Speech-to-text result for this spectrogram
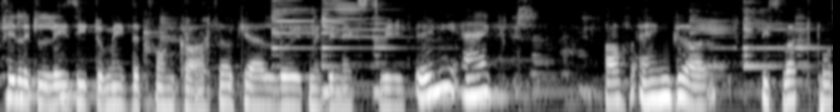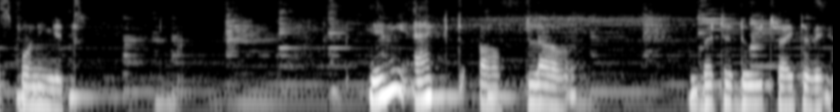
feel a little lazy to make that phone call. Okay, I'll do it maybe next week. Any act of anger is what postponing it. Any act of love, better do it right away.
